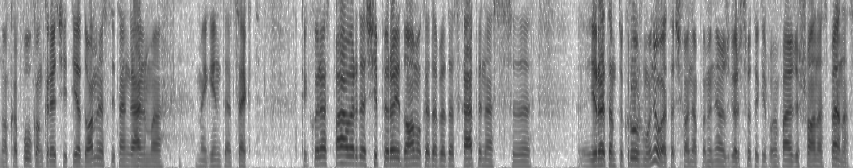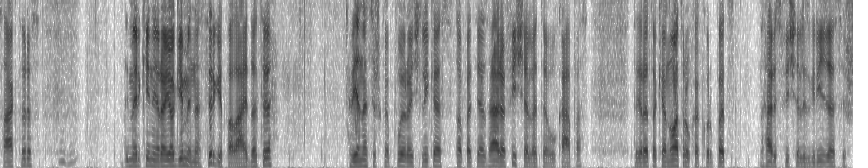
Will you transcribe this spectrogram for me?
Nuo kapų konkrečiai tie duomenys, tai ten galima mėginti atsekti. Kai kurias pavardės šiaip yra įdomu, kad apie tas kapines e, yra tam tikrų žmonių, bet aš ko nepaminėjau iš garsių, tai kaip pavyzdžiui Šonas Penas, aktorius. Mhm. Tai merkinė yra jo giminės irgi palaidoti. Vienas iš kapų yra išlikęs to paties Hario Fišelio tėvų kapas. Tai yra tokia nuotrauka, kur pats Haris Fišelis grįžęs iš,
